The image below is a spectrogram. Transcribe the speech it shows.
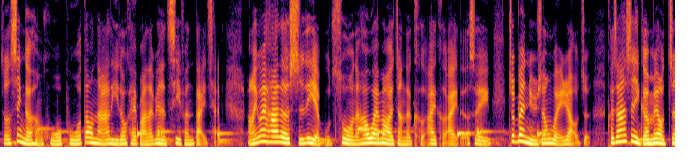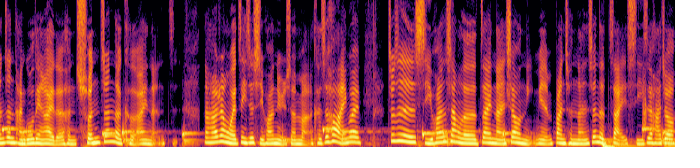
就性格很活泼，到哪里都可以把那边的气氛带起然后因为他的实力也不错，然后外貌也长得可爱可爱的，所以就被女生围绕着。可是他是一个没有真正谈过恋爱的很纯真的可爱男子。那他认为自己是喜欢女生嘛，可是后来因为就是喜欢上了在男校里面扮成男生的在熙，所以他就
